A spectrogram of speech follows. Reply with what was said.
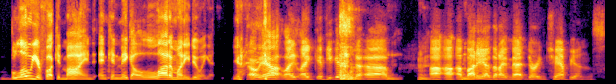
blow your fucking mind and can make a lot of money doing it. oh yeah, like like if you get into uh, Hmm. a, a, a Hmm. buddy that I met during Champions,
